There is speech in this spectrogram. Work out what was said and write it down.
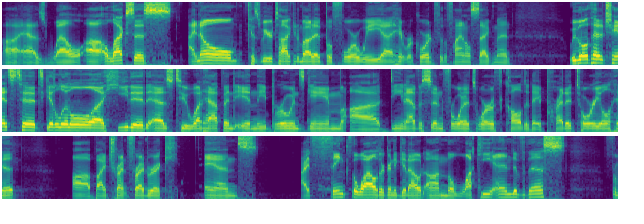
uh, as well. Uh, Alexis, I know because we were talking about it before we hit record for the final segment. We both had a chance to, to get a little uh, heated as to what happened in the Bruins game. Uh, Dean Evason, for what it's worth, called it a predatorial hit uh, by Trent Frederic. And I think the Wild are going to get out on the lucky end of this from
